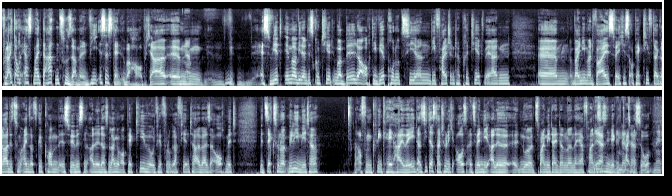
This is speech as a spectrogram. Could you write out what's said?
vielleicht auch erstmal Daten zu sammeln. Wie ist es denn überhaupt? Ja, ähm, ja, es wird immer wieder diskutiert über Bilder, auch die wir produzieren, die falsch interpretiert werden. Ähm, weil niemand weiß, welches Objektiv da gerade zum Einsatz gekommen ist. Wir wissen alle, dass lange Objektive und wir fotografieren teilweise auch mit, mit 600 Millimeter auf dem Queen K Highway, da sieht das natürlich aus, als wenn die alle äh, nur zwei Meter hintereinander herfahren. Ja, das ist in Wirklichkeit in nicht so. Nee.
